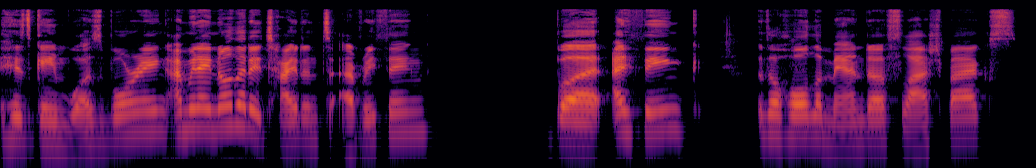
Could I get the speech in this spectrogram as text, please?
his game was boring. I mean, I know that it tied into everything, but I think the whole Amanda flashbacks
